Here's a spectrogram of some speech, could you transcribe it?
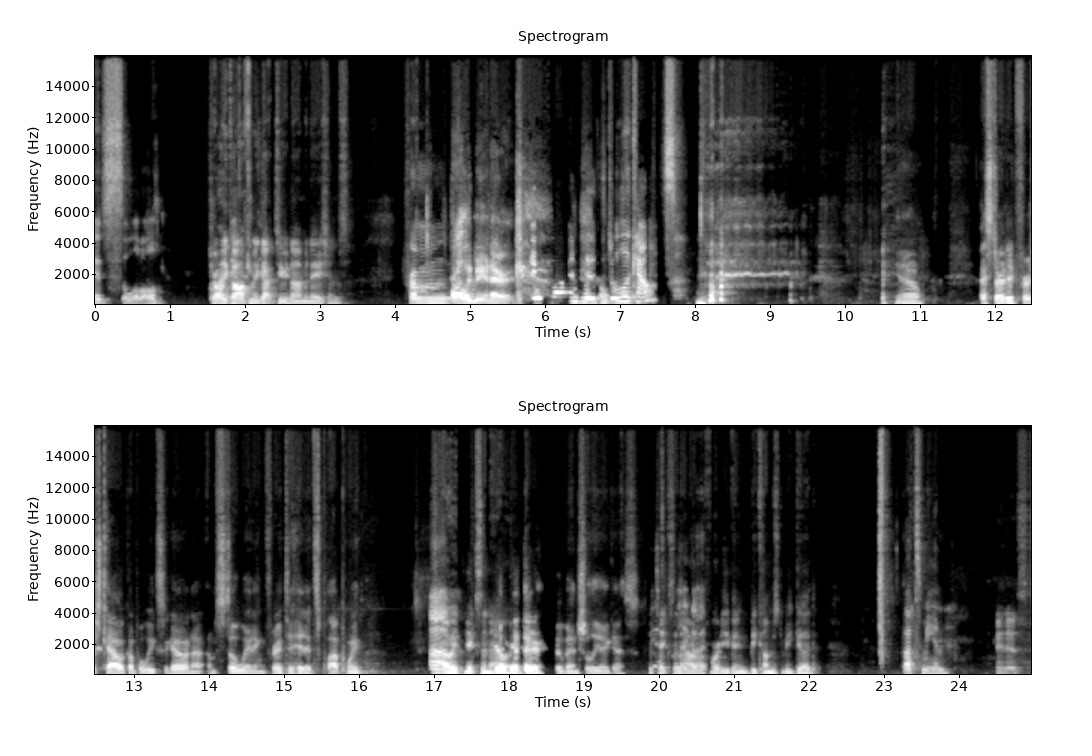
It's a little Charlie Right. Kaufman got two nominations. from Probably me and Eric. and his dual accounts. You know, I started First Cow a couple weeks ago, and I, I'm still waiting for it to hit its plot point. oh, Um, it takes an hour. It'll get there eventually, I guess. It takes an really hour good. before it even becomes to be good. that's mean. It is.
